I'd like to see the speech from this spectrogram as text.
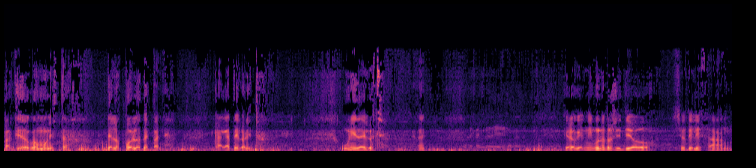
Partido Comunista de los pueblos de España. Cágate, Lorito. Unida y lucha. ¿eh? Creo que en ningún otro sitio se utilizan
